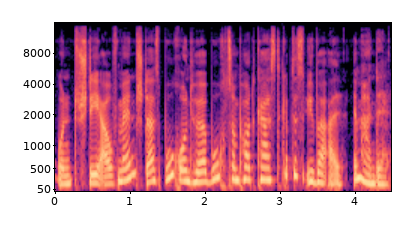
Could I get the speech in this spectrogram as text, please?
Und Steh auf Mensch, das Buch und Hörbuch zum Podcast gibt es überall im Handel.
